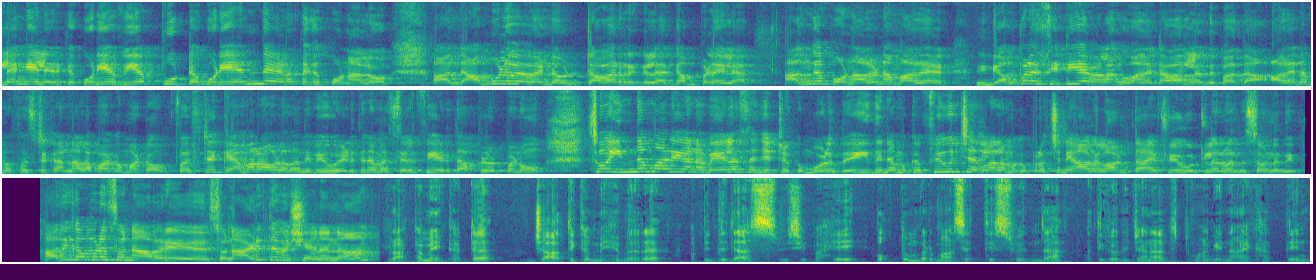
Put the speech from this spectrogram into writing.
இலங்கையில் இருக்கக்கூடிய வியப்பூட்டக்கூடிய எந்த இடத்துக்கு போனாலும் அந்த அம்புழுவ வேண்டும் டவர் இருக்குல்ல கம்பளையில் அங்கே போனாலும் நம்ம அதை கம்பளை சிட்டியே விளங்குவோம். அந்த டவர் டவர்ல இருந்து பார்த்தா அதை நம்ம ஃபர்ஸ்ட் கண்ணால பார்க்க மாட்டோம் ஃபர்ஸ்ட் கேமராவில் வந்து வியூ எடுத்து நம்ம செல்ஃபி எடுத்து அப்லோட் பண்ணுவோம் ஸோ இந்த மாதிரியான வேலை செஞ்சுட்டு இருக்கும் பொழுது இது நமக்கு ஃபியூச்சர்ல நமக்கு பிரச்சனை ஆகலான்னு தான் எஃப்யூ உட்லர் வந்து சொன்னது அதுக்கப்புறம் சொன்ன அவரு சொன்ன அடுத்த விஷயம் என்னன்னா රටම එකට ජාතික මෙහෙවර අපි දෙදස් විසි පහේ ඔක්තොම්බර් මා සෙත්තිස් වෙන්දා අතිකරු ජනාතිතුමාගේ නායකත්තෙන්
